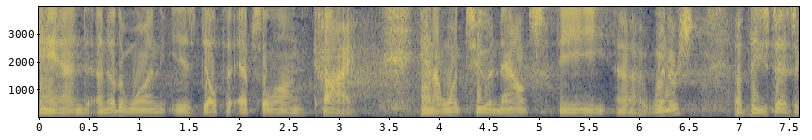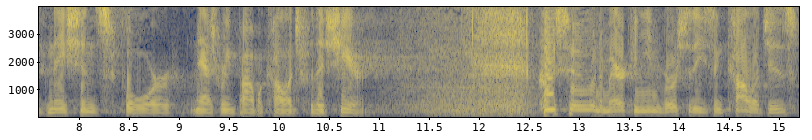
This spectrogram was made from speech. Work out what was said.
and another one is Delta Epsilon Chi. And I want to announce the uh, winners of these designations for Nazarene Bible College for this year. Who's Who in American Universities and Colleges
